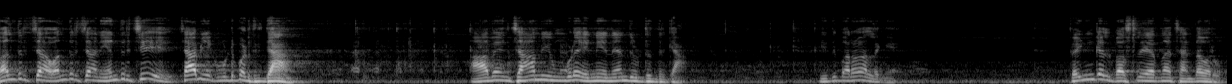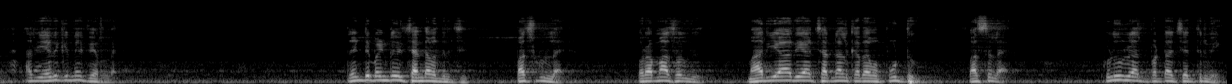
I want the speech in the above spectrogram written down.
வந்துருச்சா வந்துருச்சான்னு எந்திரிச்சு சாமியை கும்பிட்டு படுத்துக்கிட்டான். அவன் சாமியும் கூட என்னையை நேர்ந்து விட்டுருந்துருக்கான் இது பரவாயில்லைங்க. பெண்கள் பஸ்ஸில் ஏறினா சண்டை வரும். அது எதுக்குன்னே தெரில ரெண்டு பெண்களுக்கு சண்டை வந்துருச்சு. பஸ்ஸுக்குள்ளே ஒரு அம்மா சொல்லுது மரியாதையாக சன்னல் கதவை பூட்டு பஸ்ஸில் குளிராது பட்டா செத்துருவேன்.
